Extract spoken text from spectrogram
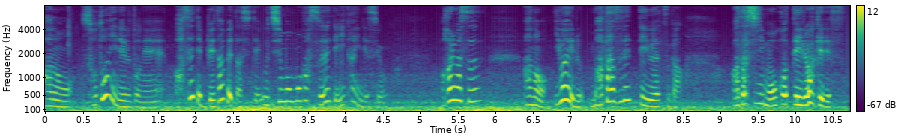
あの、外に出るとね、汗でベタベタして内ももが擦れて痛いんですよ。わかります？あの、いわゆる股ずれっていうやつが私にも起こっているわけです。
